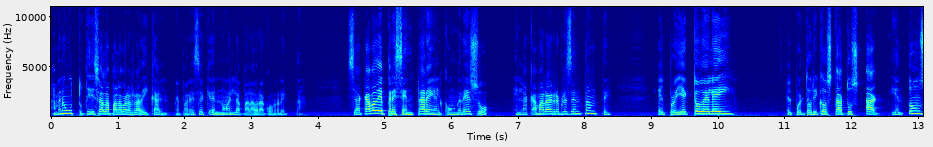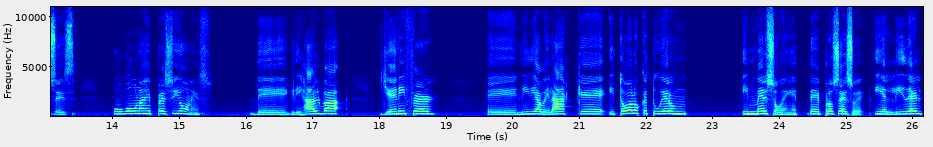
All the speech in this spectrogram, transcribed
a mí no me gusta utilizar la palabra radical, me parece que no es la palabra correcta. Se acaba de presentar en el Congreso, en la Cámara de Representantes, el proyecto de ley, el Puerto Rico Status Act, y entonces hubo unas expresiones de Grijalba, Jennifer, eh, Nidia Velázquez y todos los que estuvieron inmersos en este proceso y el líder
